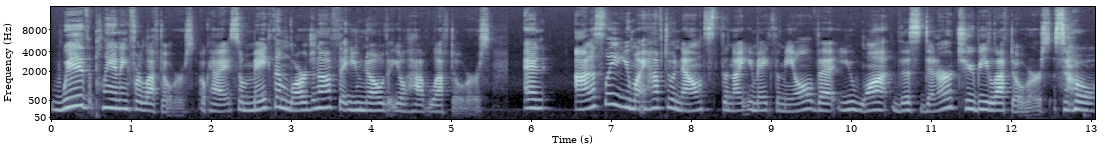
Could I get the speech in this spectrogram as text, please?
with planning for leftovers. Okay. So make them large enough that you know that you'll have leftovers. And honestly, you might have to announce the night you make the meal that you want this dinner to be leftovers. So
